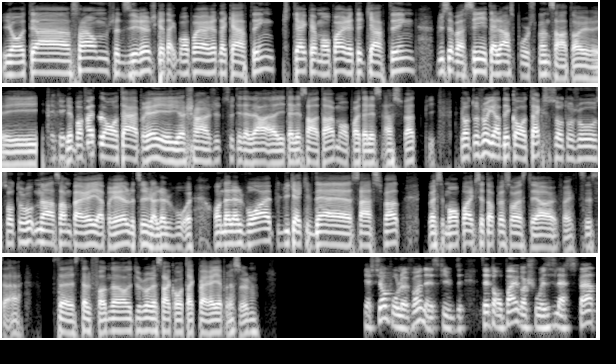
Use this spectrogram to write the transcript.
ils ont été ensemble, je te dirais, jusqu'à temps que mon père arrête le karting. Puis quand mon père arrêtait le karting, lui, Sébastien, il était allé en sportsman sans terre. Et Il n'a pas fait longtemps après, il a changé tout de suite, il est allé, il est allé sans terre, mon père est allé sur asphalte. Puis ils ont toujours gardé contact, ils sont toujours, sont toujours tenus ensemble pareil après. Là, j'allais le voir, on allait le voir, puis lui, quand il venait sur asphalte, ben, c'est mon père qui s'est topé sur STR. Fait ça, c'était le fun. On est toujours resté en contact pareil après ça. Question pour le fun, est-ce que ton père a choisi l'asphalte?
